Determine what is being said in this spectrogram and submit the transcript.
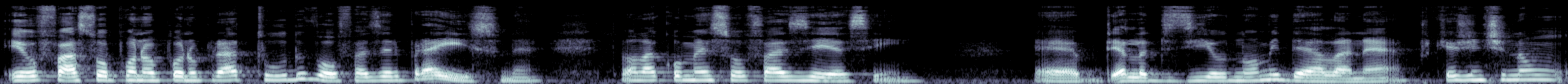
eu faço o oponopono para tudo, vou fazer para isso, né? Então ela começou a fazer assim. É, ela dizia o nome dela, né? Porque a gente não,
